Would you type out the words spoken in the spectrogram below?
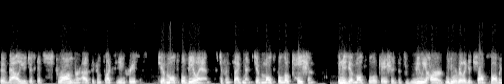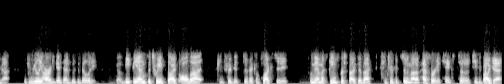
The value just gets stronger as the complexity increases. Do you have multiple VLANs, different segments? Do you have multiple locations? As soon as you have multiple locations, it's really hard. We do a really good job solving that. It's really hard to get that visibility. VPNs between sites, all that contributes to the complexity from the MSP's perspective, that contributes to the amount of effort it takes to, to debug it,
